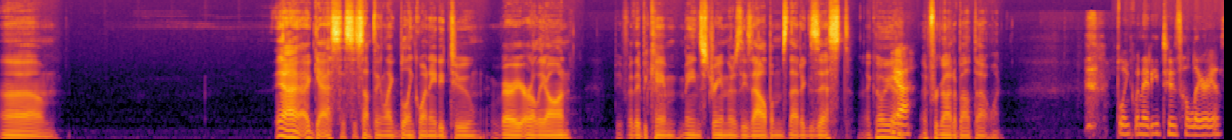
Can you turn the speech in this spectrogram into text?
Um, yeah, I guess this is something like Blink 182 very early on before they became mainstream. There's these albums that exist. Like, oh, yeah, Yeah. I forgot about that one. Blink 182 is hilarious.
